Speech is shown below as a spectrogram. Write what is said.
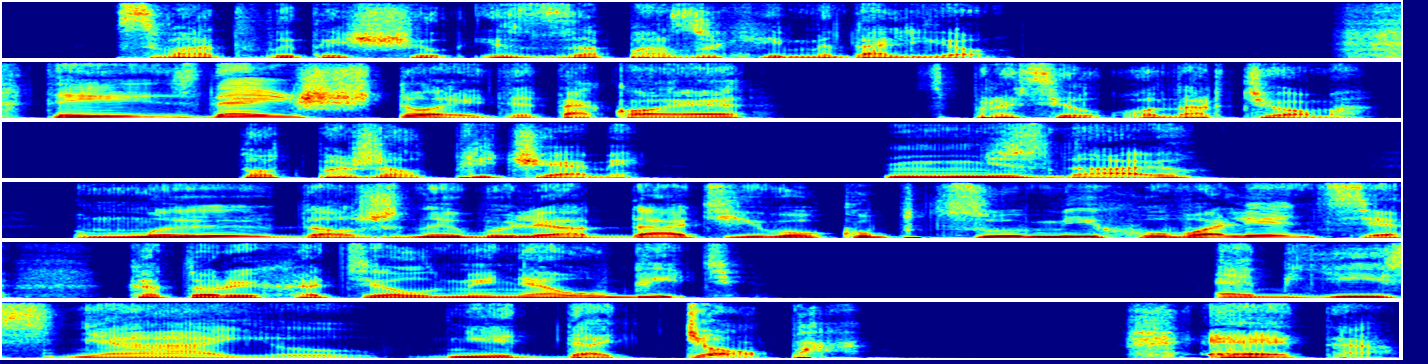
— сват вытащил из-за пазухи медальон. «Ты знаешь, что это такое?» — спросил он Артема. Тот пожал плечами. «Не знаю. Мы должны были отдать его купцу Миху Валенсе, который хотел меня убить». «Объясняю, недотепа. Это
